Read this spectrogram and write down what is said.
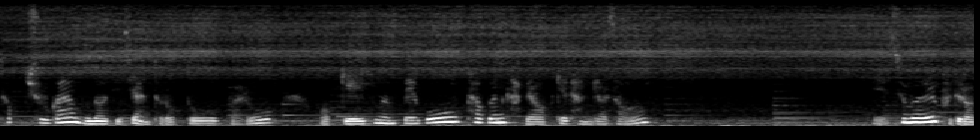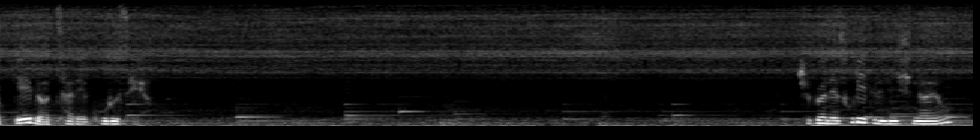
척추가 무너지지 않도록 똑바로 어깨에 힘은 빼고 턱은 가볍게 당겨서 네, 숨을 부드럽게 몇 차례 고르세요. 주변에 소리 들리시나요?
